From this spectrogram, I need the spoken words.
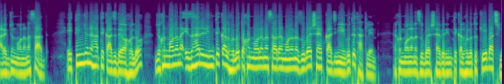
আর একজন মৌলানা সাদ। এই তিনজনের হাতে কাজ দেওয়া হলো। যখন মৌলানা এজাহারের ইন্তেকাল হলো, তখন মৌলানা সাদ আর মৌলানা জুবায়ের সাহেব কাজ নিয়ে এগোতে থাকলেন। এখন মৌলানা জুবায়ের সাহেবের ইন্তেকাল হলো তো কে বাঁচল?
